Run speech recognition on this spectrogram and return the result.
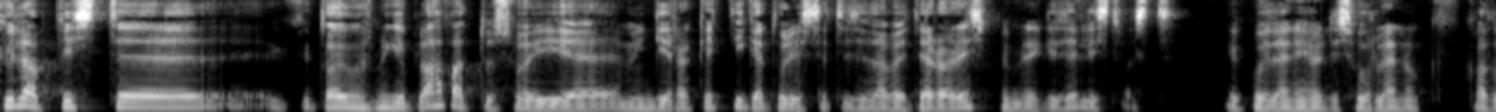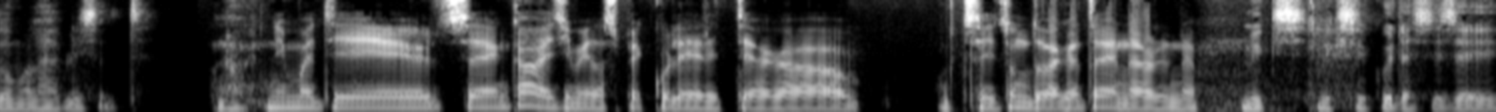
küllap vist äh, toimus mingi plahvatus või äh, mingi raketiga tulistati seda või terrorism või midagi sellist vast. ja kui ta niimoodi suur lennuk kaduma läheb lihtsalt. noh, niimoodi, see on ka asi, mida spekuleeriti, aga see ei tundu väga tõenäoline. miks, miks, kuidas siis ei,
